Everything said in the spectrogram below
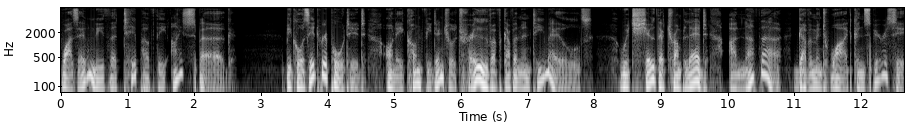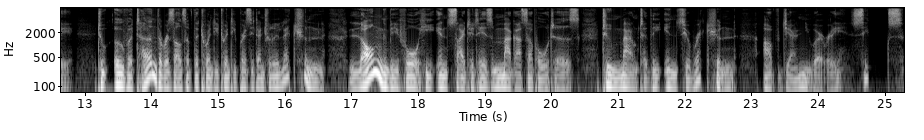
was only the tip of the iceberg, because it reported on a confidential trove of government emails which showed that Trump led another government wide conspiracy to overturn the results of the 2020 presidential election, long before he incited his MAGA supporters to mount the insurrection of January 6.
